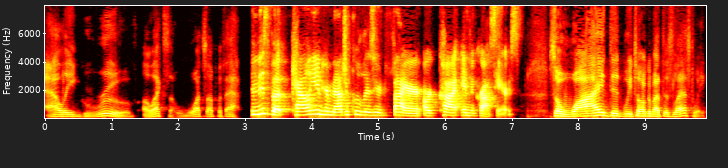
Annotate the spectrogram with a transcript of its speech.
Alley Groove. Alexa, what's up with that? In this book, Callie and her magical lizard Fire are caught in the crosshairs. So, why did we talk about this last week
